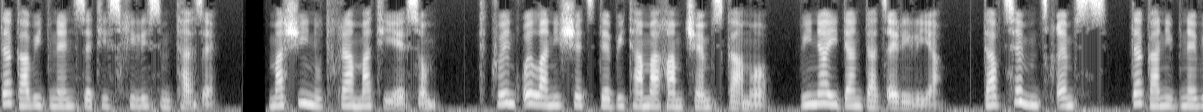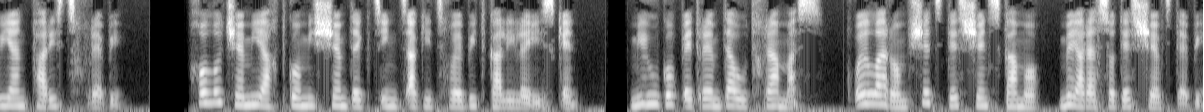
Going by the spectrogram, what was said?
და გავიდნენ ზეთისხილის მთაზე. მაშინ უთხრა მათი ესომ, თქვენ ყველანი შეცდებით ამ აღამ ჩემს გამო. ვინაიდან დაწერილია. დავცემ მწყემს და განიბნევიან ფარის ცხრები. ხოლო ჩემი აღდგომის შემდეგ წინ წაგიწხვებით გალილეისკენ. მიუგო პეტრემ და უთხრა მას: ყველა რომ შეცდეს შენს გამო, მე არასოდეს შევწდები.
